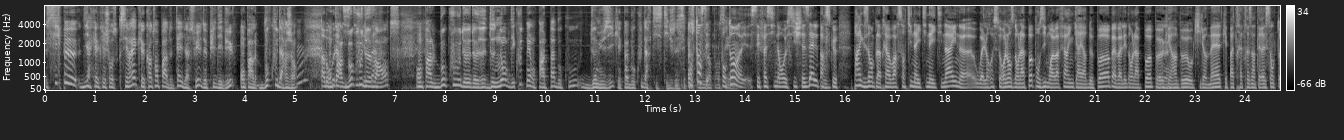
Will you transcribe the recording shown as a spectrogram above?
si je peux dire quelque chose, c'est vrai que quand on parle de Taylor Swift depuis le début, on parle beaucoup d'argent, Pas on parle beaucoup de ventes, on parle beaucoup de, de, de nombre d'écoutes, mais on parle pas beaucoup de musique et pas beaucoup d'artistique. Je ne sais pas Pourtant, ce que vous c'est, en pensez. pourtant, euh, c'est fascinant aussi chez elle parce Mm. que, par exemple, après avoir sorti 1989, euh, où elle se relance dans la pop, on se dit, bon, elle va faire une carrière de pop, elle va aller dans la pop euh, Ouais. qui est un peu au kilomètre, qui est pas très très intéressante.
